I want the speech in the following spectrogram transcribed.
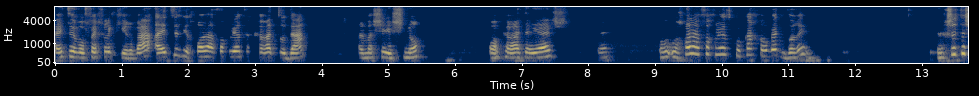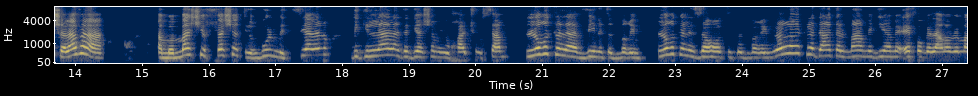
העצב הופך לקרבה, העצב יכול להפוך להיות הכרת תודה על מה שישנו, או הכרת היש, כן? הוא יכול להפוך להיות כל כך הרבה דברים. אני חושבת השלב הממש יפה שהתרגול מציע לנו בגלל הדגש המיוחד שהוא שם לא רק על להבין את הדברים, לא רק על לזהות את הדברים, לא רק לדעת על מה מגיע מאיפה ולמה ומה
